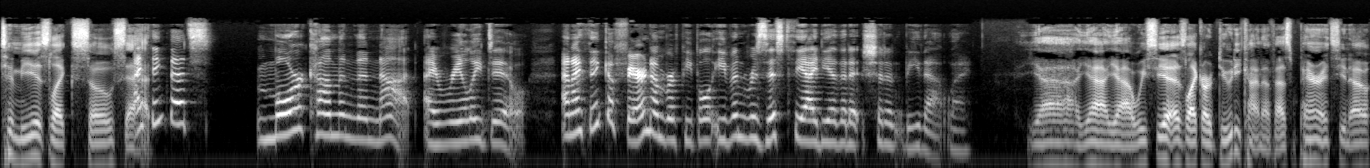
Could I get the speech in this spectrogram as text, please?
to me is like so sad. I think that's more common than not. I really do. And I think a fair number of people even resist the idea that it shouldn't be that way. Yeah, yeah, yeah. We see it as like our duty, kind of, as parents, you know,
